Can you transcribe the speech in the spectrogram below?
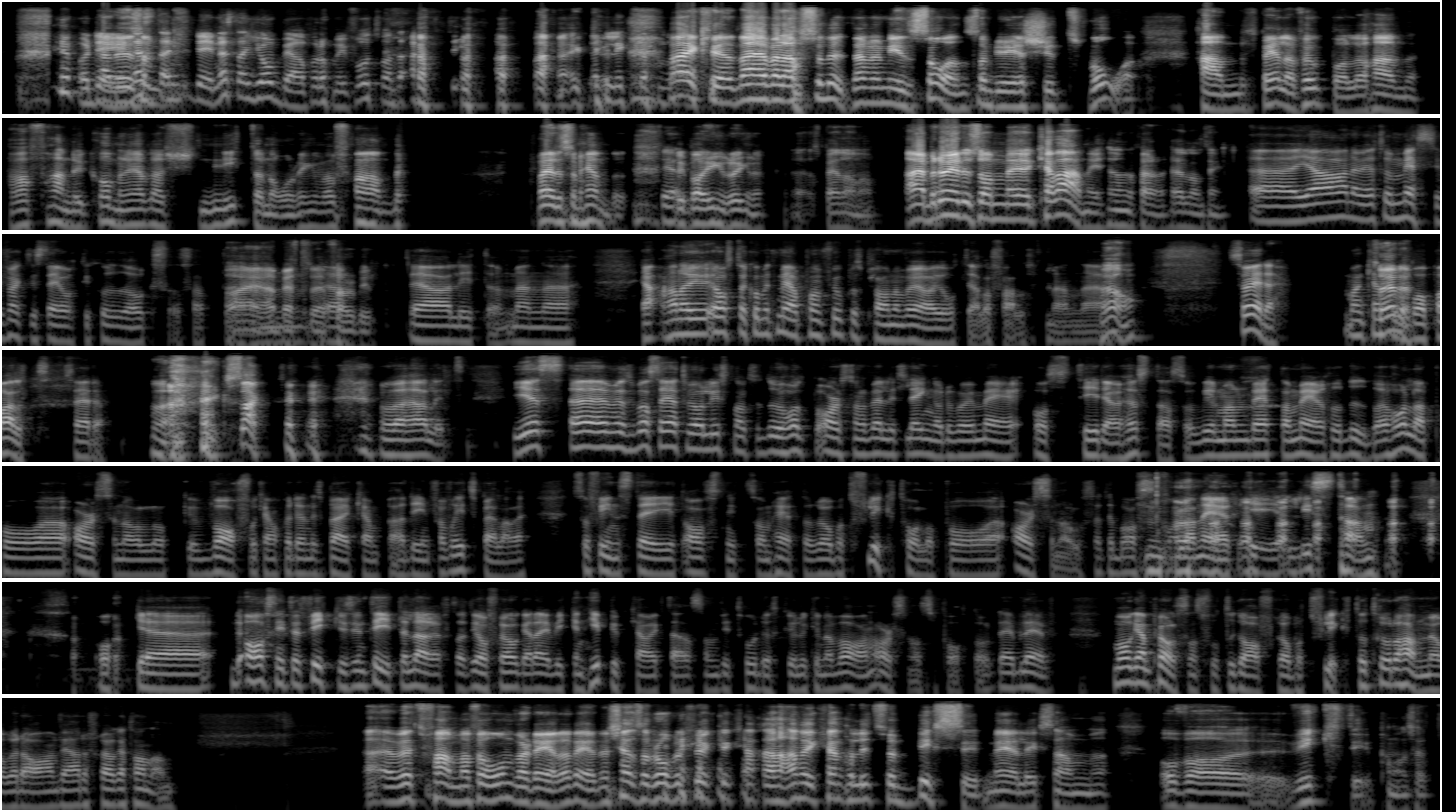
Och det, ja, det, är, nästan, som... det är nästan jobbigare för de är fortfarande aktiva. Verkligen. Liksom... Verkligen. Nej, men absolut. Nej, men min son som ju är 22. Han spelar fotboll och han, vad fan, nu kommer en jävla 19-åring. Vad fan. Vad är det som händer? Det är bara yngre och yngre eh, spelarna. Nej, men då är du som eh, Cavani ungefär, eller någonting. Uh, ja, nej, jag tror Messi faktiskt är 87 också. Så att, ja, ja, bättre ja, förebild. Ja, lite. Men uh, ja, han har ju åstadkommit mer på en fotbollsplan än vad jag har gjort i alla fall. Men uh, ja. så är det. Man kan inte vara bra på allt, så är det. Exakt. Vad härligt. Yes, eh, jag ska bara säga till våra lyssnare också, du har hållit på Arsenal väldigt länge och du var ju med oss tidigare i höstas. Och vill man veta mer hur du börjar hålla på eh, Arsenal och varför kanske Dennis Bergkamp är din favoritspelare så finns det i ett avsnitt som heter Robert Flykt håller på eh, Arsenal. Så att jag bara scrollar ner i listan och eh, avsnittet fick ju sin titel därefter att jag frågade dig vilken hiphop-karaktär som vi trodde skulle kunna vara en Arsenal-supporter. Det blev Morgan Paulssons fotograf Robert Flykt. Hur tror du han mår idag om vi hade frågat honom? Jag vet fan, man får omvärdera det. Det känns som Robert Flykt kanske, han är kanske lite för busy med liksom att vara viktig på något sätt.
